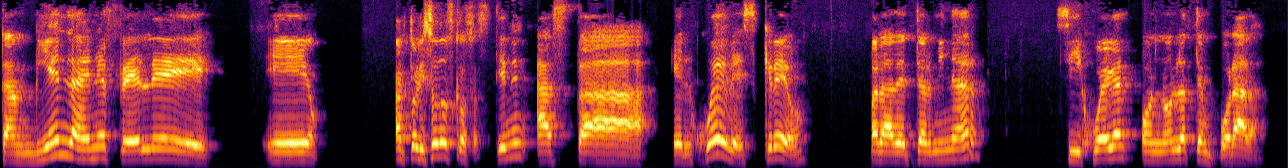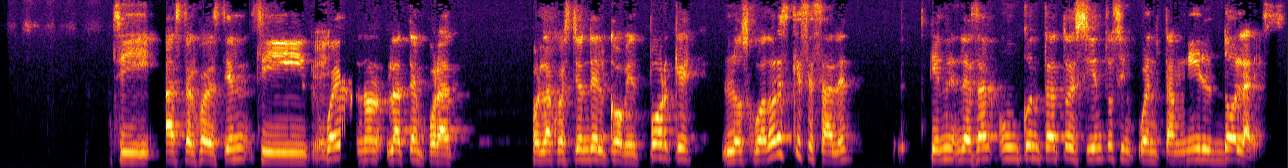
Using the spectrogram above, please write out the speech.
También la NFL eh, actualizó dos cosas. Tienen hasta el jueves, creo, para determinar si juegan o no la temporada. Si hasta el jueves tienen, si juegan o no la temporada, por la cuestión del COVID, porque los jugadores que se salen les dan un contrato de 150 mil dólares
